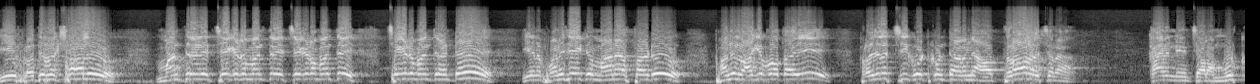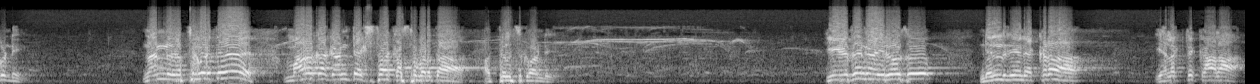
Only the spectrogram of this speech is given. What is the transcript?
ఈ ప్రతిపక్షాలు మంత్రిని చీకటి మంత్రి చీకటి మంత్రి. చీకటి మంత్రి అంటే ఈయన పని చేయటం మానేస్తాడు. పనులు ఆగిపోతాయి. ప్రజలు చీకొట్టుకుంటారని ఆ దురాలోచన. కానీ నేను చాలా మూర్ఖుండి నన్ను రెచ్చగొడితే మరొక గంట ఎక్స్ట్రా కష్టపడతా. అది తెలుసుకోండి. ఈ విధంగా ఈరోజు నెల్లు నేను ఎక్కడ ఎలక్ట్ కాలా?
